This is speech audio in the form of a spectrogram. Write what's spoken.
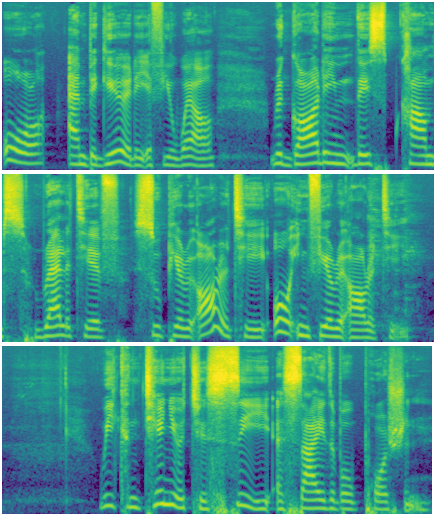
or ambiguity, if you will, regarding this comp's relative superiority or inferiority. We continue to see a sizable portion,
